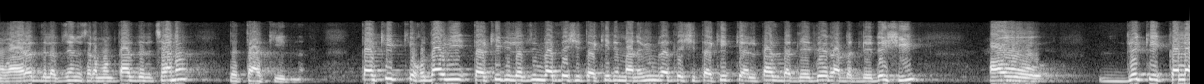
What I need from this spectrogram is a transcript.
مغایرت د لفظینو سره ممتاز د چانه د تاکید نه تاکید کې خدا وی تاکید لفظین راتل شي تاکید معنوي راتل شي تاکید کې الفاظ بدلیدل را بدلیدل شي او دکی کله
